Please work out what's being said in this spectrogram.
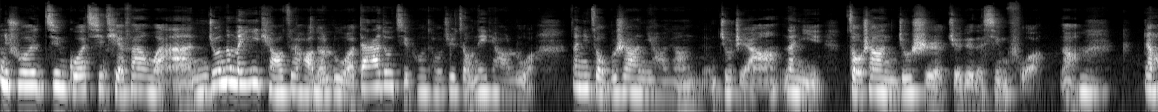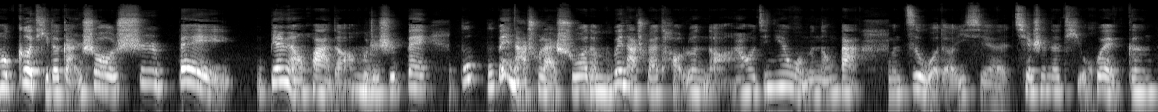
你说进国企铁饭碗，你就那么一条最好的路，大家都挤破头去走那条路，那你走不上，你好像就这样；那你走上，你就是绝对的幸福啊。嗯然后个体的感受是被边缘化的，嗯或者是被不不被拿出来说的，嗯不被拿出来讨论的。然后今天我们能把我们自我的一些切身的体会跟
